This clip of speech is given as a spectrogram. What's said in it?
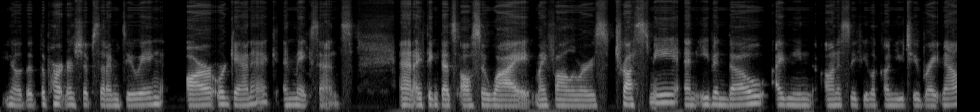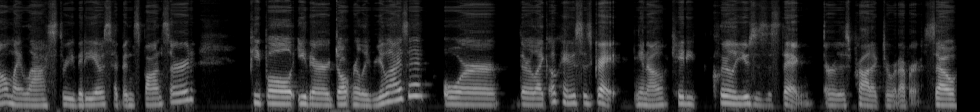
you know that the partnerships that i'm doing are organic and make sense. And i think that's also why my followers trust me and even though i mean honestly if you look on youtube right now my last three videos have been sponsored people either don't really realize it or they're like, okay, this is great. You know, Katy clearly uses this thing or this product or whatever. So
